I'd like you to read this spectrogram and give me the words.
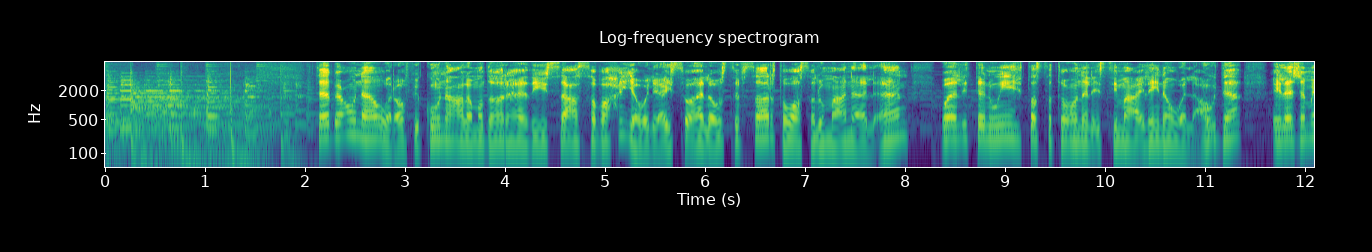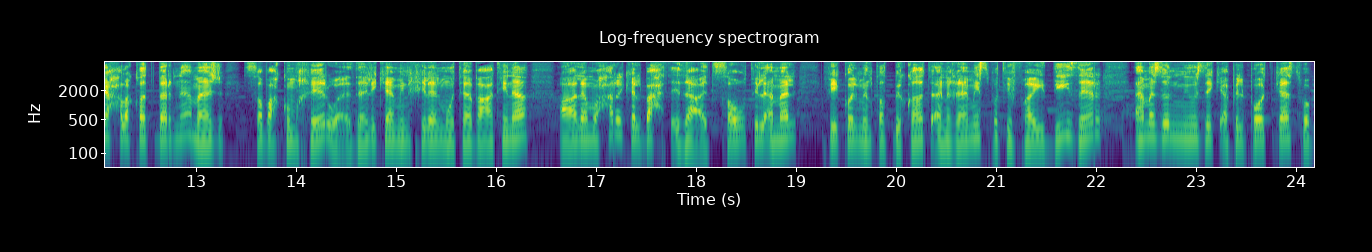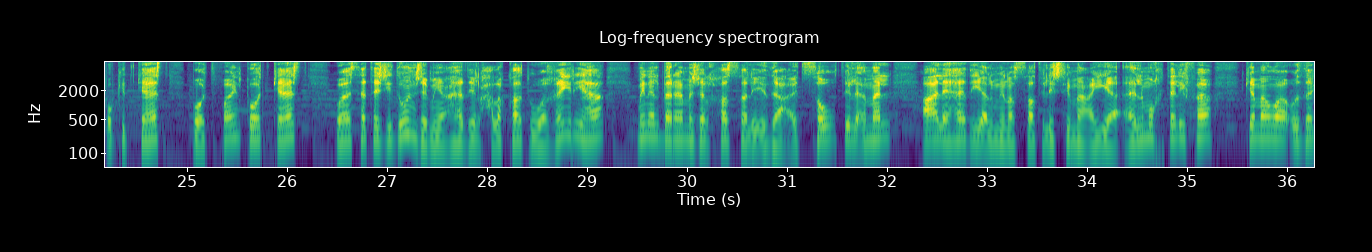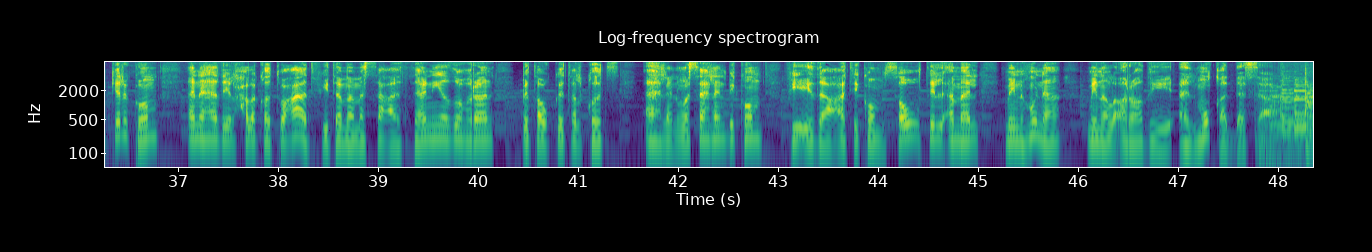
تابعونا ورافقونا على مدار هذه الساعة الصباحية ولأي سؤال أو استفسار تواصلوا معنا الآن وللتنويه تستطيعون الاستماع إلينا والعودة إلى جميع حلقات برنامج. صباحكم خير وذلك من خلال متابعتنا على محرك البحث إذاعة صوت الأمل في كل من تطبيقات أنغامي سبوتيفاي ديزر أمازون ميوزك أبل بودكاست وبوكيت كاست بودباين بودكاست. وستجدون جميع هذه الحلقات وغيرها من البرامج الخاصة لإذاعة صوت الأمل على هذه المنصات الاجتماعية المختلفة. كما وأذكركم أن هذه الحلقة تعاد في تمام الساعة الثانية ظهرا بتوقيت القدس. أهلا وسهلا بكم في إذاعتكم صوت الأمل من هنا من الأراضي المقدسة.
